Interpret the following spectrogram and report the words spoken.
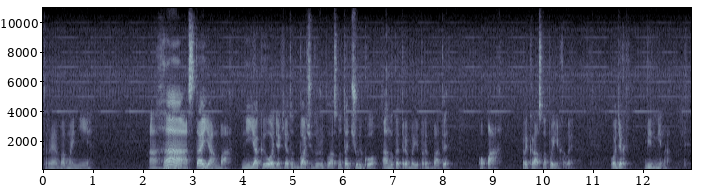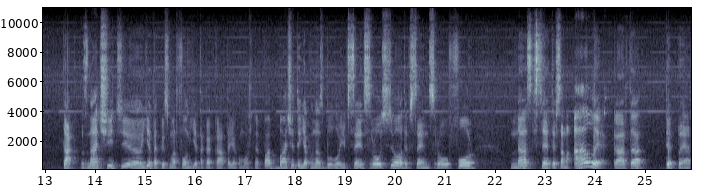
Треба мені. Ага, стаямба. Ніякий одяг. Я тут бачу дуже класну тачульку. А ну-ка, треба її придбати. Опа. Прекрасно, поїхали. Одяг відміна. Так, значить, е, є такий смартфон, є така карта, яку можете побачити, як у нас було і в Saints Row 7, і в Saints Row 4. У нас все те ж саме. Але карта тепер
